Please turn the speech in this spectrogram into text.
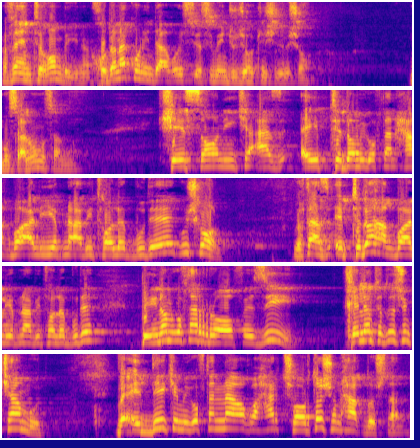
رفتن انتقام بگیرن. خدا نکنه این دعوای سیاسی به اینجور جا کشیده بشه. مسلمان مسلمان. کسانی که از ابتدا می‌گفتن حق با علی ابن ابی طالب بوده گوش کن. می‌گفتن از ابتدا حق با علی ابن ابی طالب بوده به اینا می‌گفتن رافضی. خیلی هم تعدادشون کم بود. و عده‌ای که می‌گفتن نه آقا هر چهارتاشون حق داشتن.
